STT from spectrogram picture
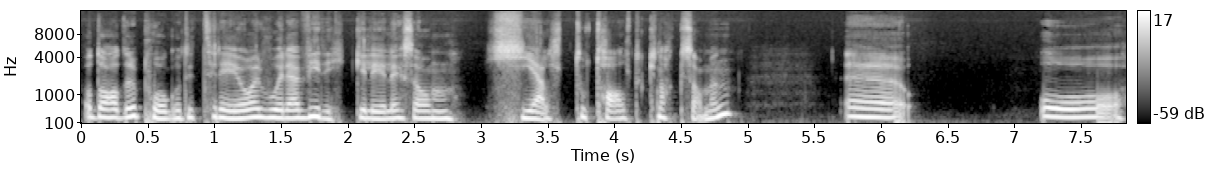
og da hadde det pågått i tre år, hvor jeg virkelig liksom helt totalt knakk sammen. Eh, og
